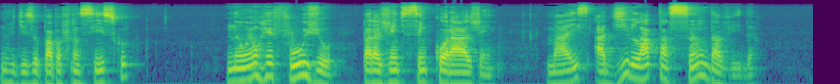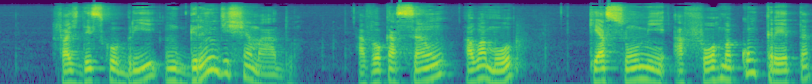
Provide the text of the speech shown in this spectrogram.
nos diz o Papa Francisco, não é um refúgio para gente sem coragem, mas a dilatação da vida. Faz descobrir um grande chamado, a vocação ao amor que assume a forma concreta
